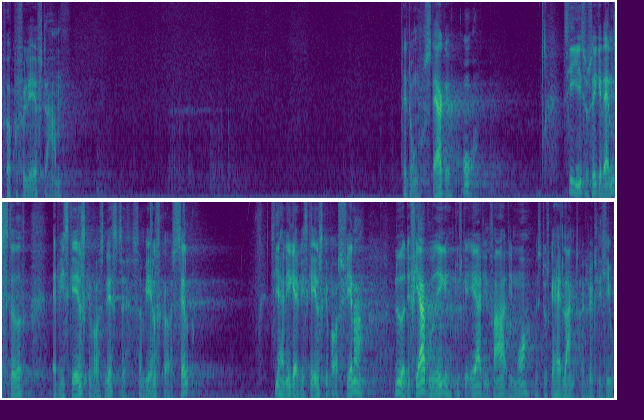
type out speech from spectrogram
for at kunne følge efter ham? Det er nogle stærke ord. Siger Jesus ikke et andet sted, at vi skal elske vores næste, som vi elsker os selv? Siger han ikke, at vi skal elske vores fjender? Lyder det fjerde bud ikke, du skal ære din far og din mor, hvis du skal have et langt og et lykkeligt liv?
